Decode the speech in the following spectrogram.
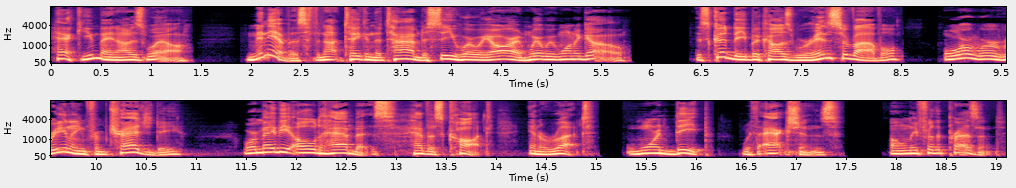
Heck, you may not as well. Many of us have not taken the time to see where we are and where we want to go. This could be because we're in survival, or we're reeling from tragedy, or maybe old habits have us caught in a rut, worn deep with actions only for the present.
